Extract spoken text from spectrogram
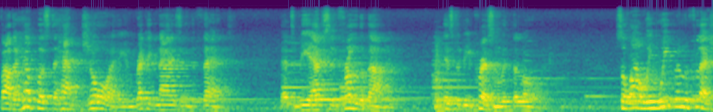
Father, help us to have joy in recognizing the fact that to be absent from the body is to be present with the Lord. So while we weep in the flesh,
